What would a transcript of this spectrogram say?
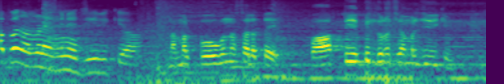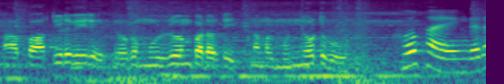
അപ്പൊ നമ്മൾ എങ്ങനെയാ ജീവിക്കുക? നമ്മൾ പോകുന്ന സ്ഥലത്തെ പാർട്ടിയെ പിന്തുണച്ച് നമ്മൾ ജീവിക്കും. ആ പാർട്ടിയുടെ പേര് ലോകം മുഴുവൻ പടർത്തി നമ്മൾ മുന്നോട്ട് പോകും. ഓ ഭയങ്കര.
